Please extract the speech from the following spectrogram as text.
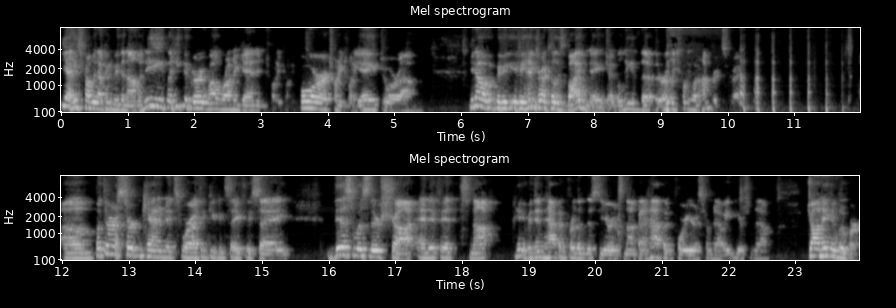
Yeah, he's probably not going to be the nominee, but he could very well run again in 2024 or 2028 or um, you know, if he, if he hangs around until his Biden age, I believe the, the early 2100s, right? um, but there are certain candidates where I think you can safely say this was their shot, and if it's not, if it didn't happen for them this year, it's not going to happen four years from now, eight years from now. John Hickenlooper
